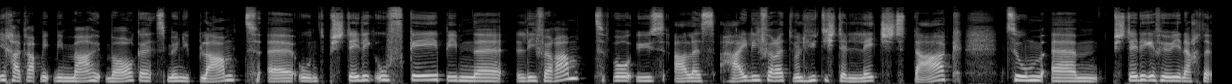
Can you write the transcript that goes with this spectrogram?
Ich habe gerade mit meinem Mann heute Morgen das Menü geplant äh, und Bestellung aufgegeben bei einem Lieferant, wo uns alles heimliefert, weil heute ist der letzte Tag, zum ähm, Bestellungen für Weihnachten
